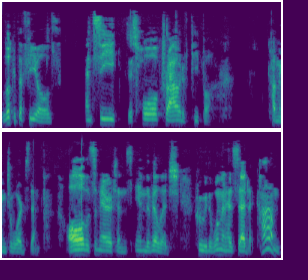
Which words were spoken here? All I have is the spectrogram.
look at the fields, and see this whole crowd of people coming towards them. All the Samaritans in the village, who the woman has said, "Come,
